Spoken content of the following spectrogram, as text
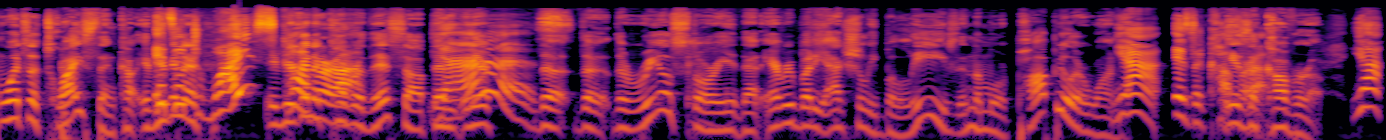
Well, it's a twice then. co- If It's you're gonna, twice If you're gonna cover cover up. this up, then Yes. the the the real story that everybody actually believes, and the more popular one, yeah is a cover is a up. cover up. Yeah,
